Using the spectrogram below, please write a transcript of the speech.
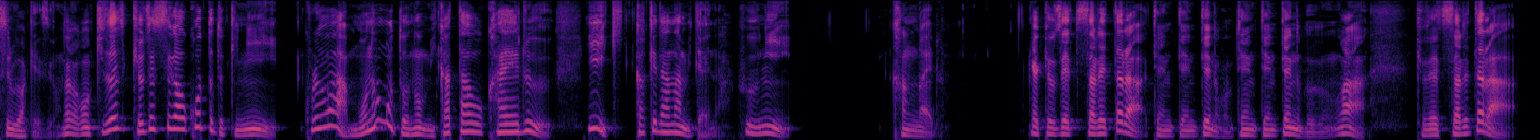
するわけですよ。だからこの拒絶が起こった時に、これは物事の見方を変えるいいきっかけだなみたいな風に考える。が拒絶されたら、点々点のこの点々点の部分は、拒絶されたら、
